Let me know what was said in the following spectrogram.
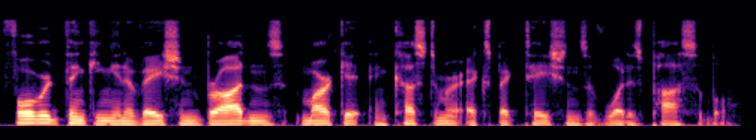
Forward thinking innovation broadens market and customer expectations of what is possible.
